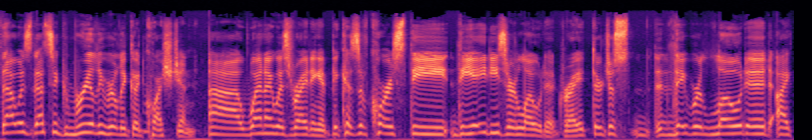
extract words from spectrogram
That was that's a really really good question. Uh, when I was writing it, because of course the the 80s are loaded, right? They're just they were loaded. I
